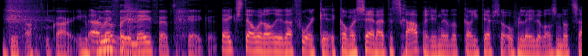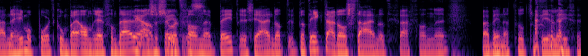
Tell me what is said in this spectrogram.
dit achter elkaar in de Ja, bloei dat- van je leven hebt gekeken. Ja, ik stel me dan inderdaad voor, ik, ik kan me een scène uit het schaap herinneren dat Carrie Tefse overleden was en dat ze aan de hemelpoort komt bij André van Duin Ja, als een soort van eh, Petrus. Ja, en dat, dat ik daar dan sta en dat hij vraagt van, eh, waar ben je nou trots op in je leven?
